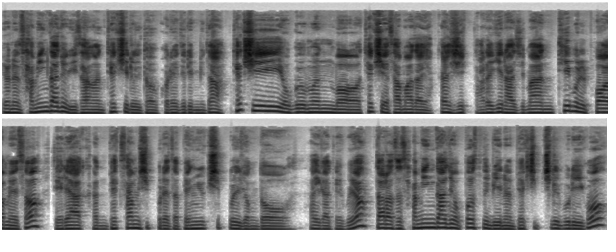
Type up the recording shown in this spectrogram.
저는 3인 가족 이상은 택시를 더 권해드립니다. 택시 요금은 뭐 택시 회사마다 약간씩 다르긴 하지만 팁을 포함해서 대략 한 130불에서 160불 정도 사이가 되고요. 따라서 3인 가족 버스비는 117불이고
